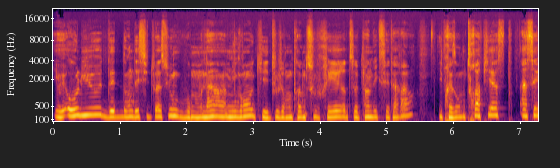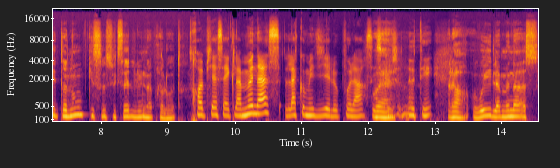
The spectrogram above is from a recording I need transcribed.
et au lieu d'être dans des situations où on a un migrant qui est toujours en train de souffrir, de se plaindre, etc., il présente trois pièces assez étonnantes qui se succèdent l'une après l'autre. Trois pièces avec la menace, la comédie et le polar, c'est Ouais. ce que j'ai noté. Alors oui, la menace,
